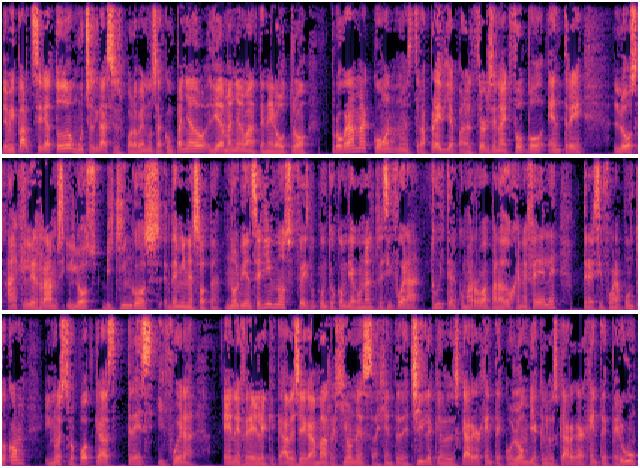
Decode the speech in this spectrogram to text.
De mi parte sería todo. Muchas gracias por habernos acompañado. El día de mañana van a tener otro programa con nuestra previa para el Thursday Night Football entre los Ángeles Rams y los Vikingos de Minnesota. No olviden seguirnos, facebook.com diagonal 3 y fuera, Twitter como arroba NFL, 3 y fuera.com y nuestro podcast 3 y fuera NFL que cada vez llega a más regiones, hay gente de Chile que lo descarga, gente de Colombia que lo descarga, gente de Perú,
